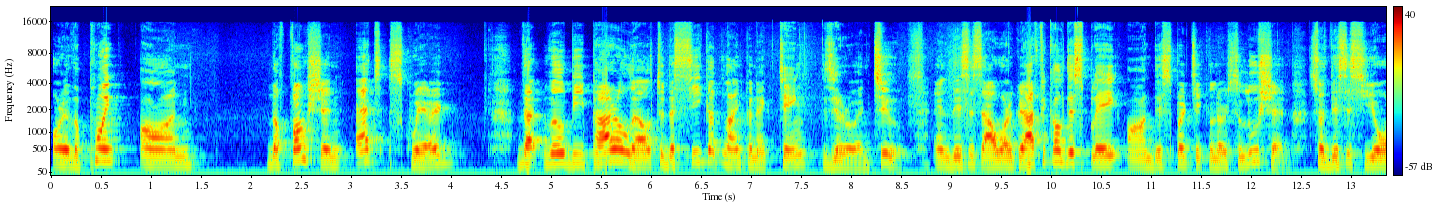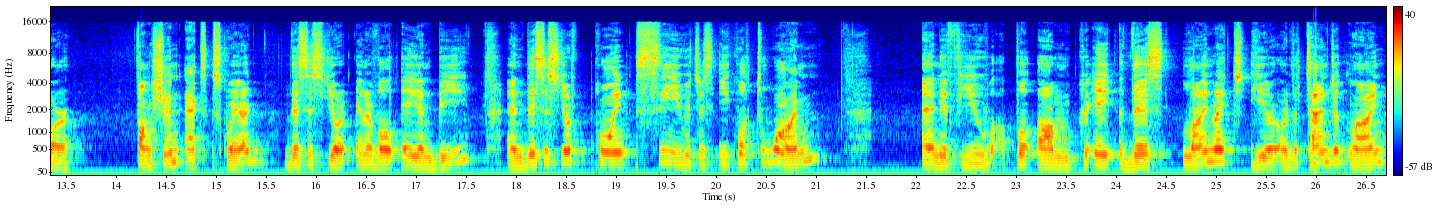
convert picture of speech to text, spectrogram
or the point on the function x squared that will be parallel to the secant line connecting 0 and 2. And this is our graphical display on this particular solution. So this is your function x squared, this is your interval a and b, and this is your point c which is equal to 1, And if you um, create this line right here, or the tangent line,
